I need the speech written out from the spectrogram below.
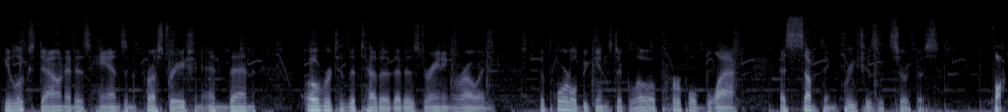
He looks down at his hands in frustration and then over to the tether that is draining Rowan. The portal begins to glow a purple black as something breaches its surface. Fuck,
